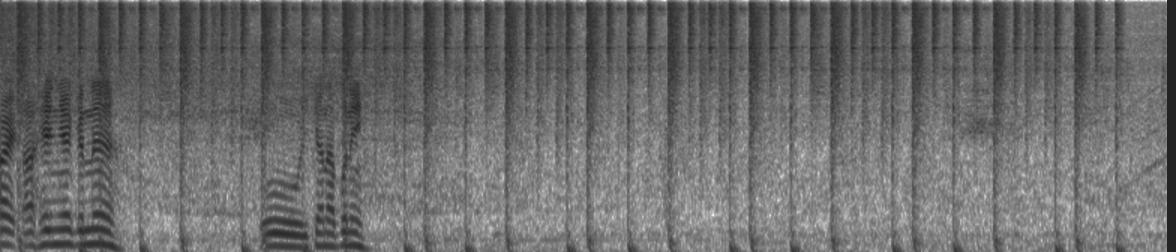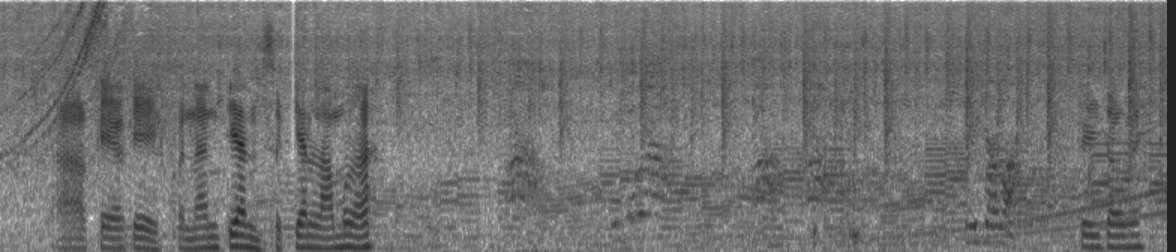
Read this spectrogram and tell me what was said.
Alright akhirnya kena Oh ikan apa ni ah, Okay okay Penantian sekian lama ah. Kau hijau ah? Kau hijau meh?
